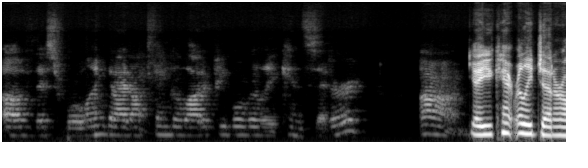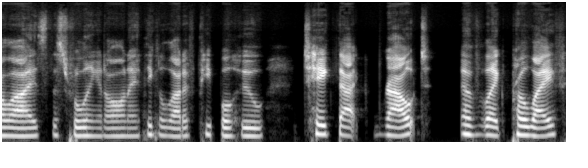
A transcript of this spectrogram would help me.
of this ruling that I don't think a lot of people really consider. Um, Yeah, you can't really generalize this ruling at all. And I think a lot of people who take that route of like pro life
